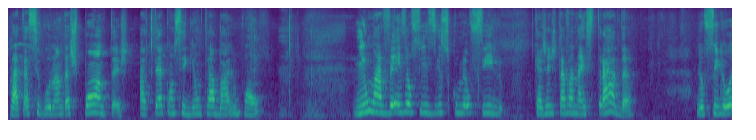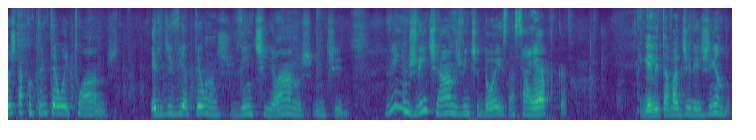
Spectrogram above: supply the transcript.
para estar tá segurando as pontas até conseguir um trabalho bom. E uma vez eu fiz isso com meu filho, que a gente estava na estrada. Meu filho hoje está com 38 anos. Ele devia ter uns 20 anos, 20, uns 20 anos, 22 nessa época. E ele estava dirigindo,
